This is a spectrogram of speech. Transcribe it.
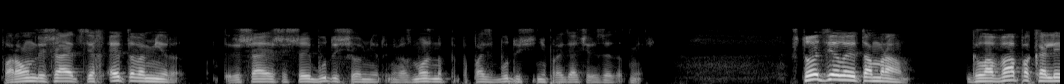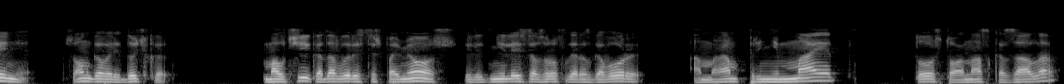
Фараон решает всех этого мира. Ты решаешь еще и будущего мира. Невозможно попасть в будущее, не пройдя через этот мир. Что делает Амрам? Глава поколения. Что он говорит, дочка, молчи, когда вырастешь, поймешь, или не лезь во взрослые разговоры. Амрам принимает то, что она сказала,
